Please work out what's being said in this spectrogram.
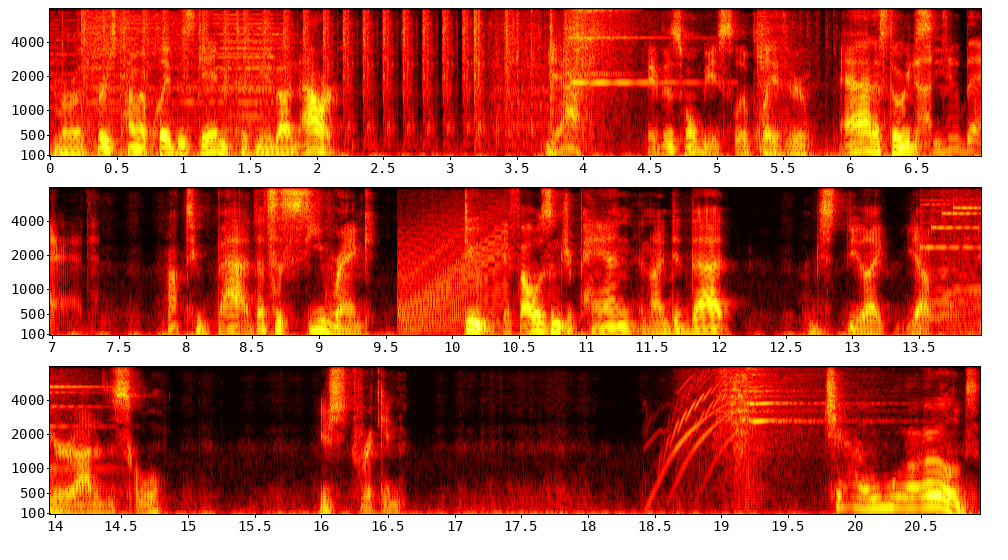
Remember the first time I played this game, it took me about an hour. Yeah. Maybe this won't be a slow playthrough. And I still get to Not too bad. Not too bad. That's a C rank. Dude, if I was in Japan and I did that, I'd just be like, yep, you're out of the school. You're stricken. Chao World!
